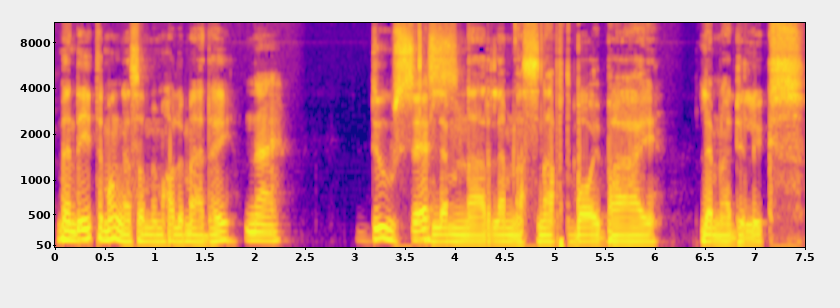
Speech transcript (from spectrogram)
Men det är inte många som håller med dig. Nej. Deuces. Lämnar, lämnar snabbt, boy bye. Lämnar deluxe.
